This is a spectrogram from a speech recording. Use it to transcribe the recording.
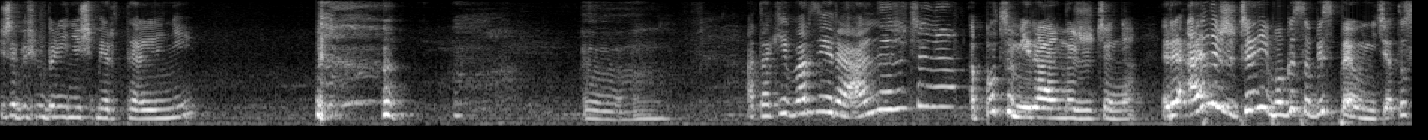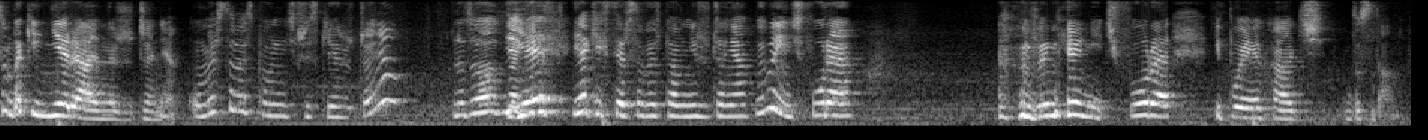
i żebyśmy byli nieśmiertelni. Em, A takie bardziej realne życzenia? A po co mi realne życzenia? Realne życzenie mogę sobie spełnić, a to są takie nierealne życzenia. Umiesz sobie spełnić wszystkie życzenia? No to jakie, Jest. jakie chcesz sobie spełnić życzenia? Wymienić furę. Wymienić furę i pojechać do Stanów.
